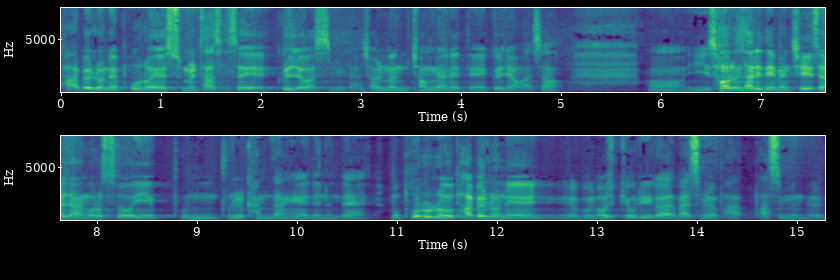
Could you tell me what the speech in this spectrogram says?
바벨론의 포로에 25세에 끌려왔습니다. 젊은 청년의 때 끌려와서 어, 이 서른 살이 되면 제사장으로서의 본, 분을 감당해야 되는데, 뭐, 포로로 바벨론에, 어저께 우리가 말씀을 봐, 봤으면,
